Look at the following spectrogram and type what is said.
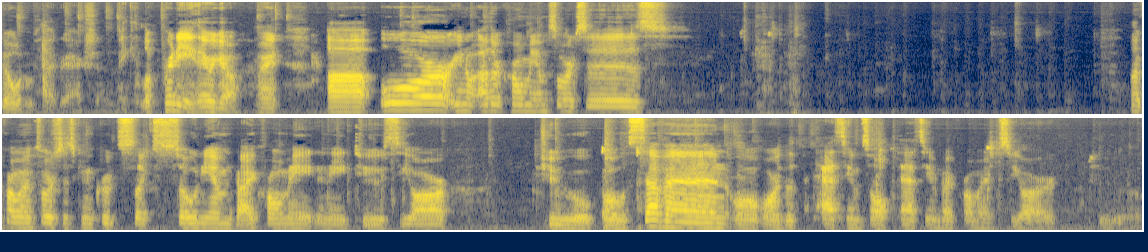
Build implied reaction, make it look pretty. There we go. All right. Uh, or, you know, other chromium sources. Other chromium sources can include like sodium dichromate and A2CR207 or, or the potassium salt, potassium dichromate CR207.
